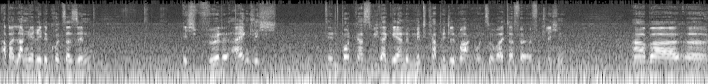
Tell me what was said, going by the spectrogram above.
Aber lange Rede, kurzer Sinn. Ich würde eigentlich den Podcast wieder gerne mit Kapitelmarken und so weiter veröffentlichen. Aber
